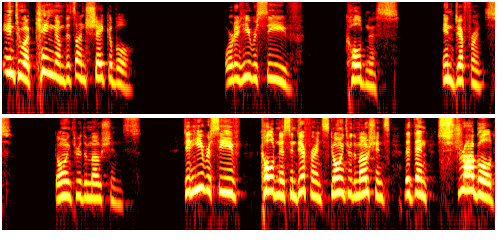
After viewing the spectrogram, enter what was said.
into a kingdom that's unshakable? Or did he receive coldness, indifference, going through the motions? Did he receive coldness, indifference, going through the motions that then struggled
